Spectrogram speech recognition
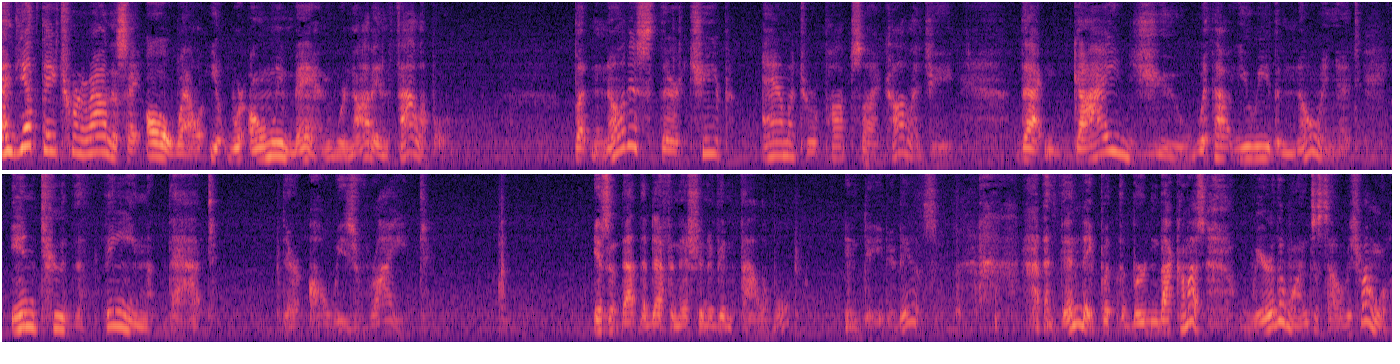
And yet they turn around and say, oh, well, we're only men, we're not infallible. But notice their cheap amateur pop psychology that guides you without you even knowing it into the theme that they're always right. Isn't that the definition of infallible? Indeed it is. and then they put the burden back on us. We're the ones that's always wrong. Well,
